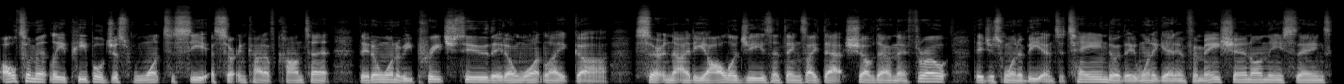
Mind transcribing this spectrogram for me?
ultimately people just want to see a certain kind of content. They don't want to be preached to. They don't want like uh, certain ideologies and things like that shoved down their throat. They just want to be entertained or they want to get information on these things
